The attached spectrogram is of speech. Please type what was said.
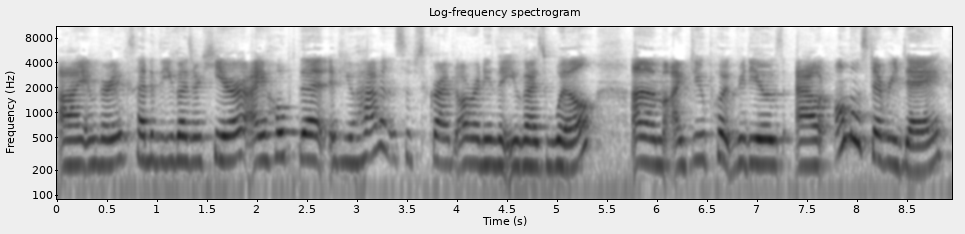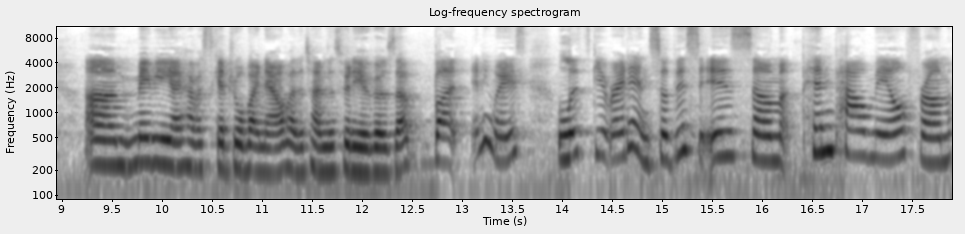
I am very excited that you guys are here. I hope that if you haven't subscribed already that you guys will. Um, I do put videos out almost every day. Um, maybe I have a schedule by now by the time this video goes up. But anyways, let's get right in. So this is some pen pal mail from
